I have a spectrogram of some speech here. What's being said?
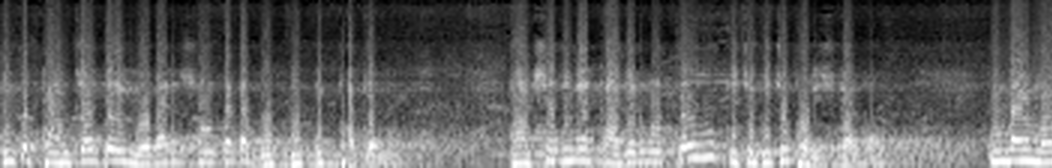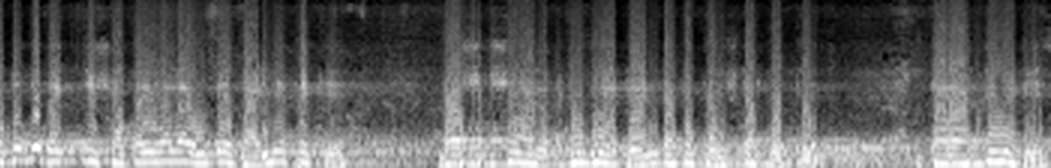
কিন্তু পঞ্চায়েতে এই লেবারের সংখ্যাটা বুদ্ধিক থাকে না। একশো দিনের কাজের মধ্যেও কিছু কিছু পরিষ্কার হয়। কিন্তু আমি মধুকে দেখছি সকালবেলায় উঠে দাঁড়িয়ে থেকে বর্ষার সময় লাঠি দিয়ে ড্রেনটাকে পরিষ্কার করতে তার অ্যাক্টিভিটিস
